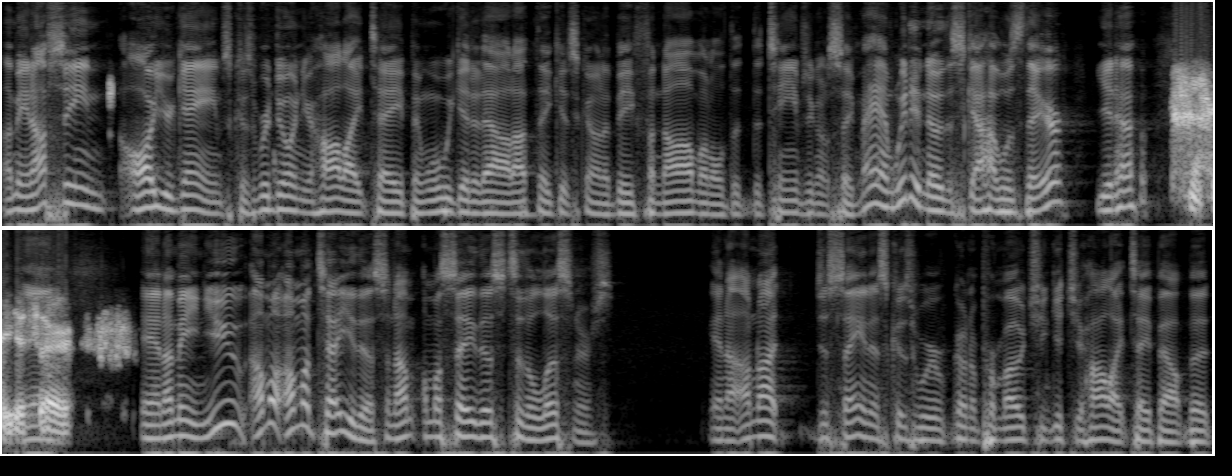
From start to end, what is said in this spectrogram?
I mean, I've seen all your games because we're doing your highlight tape, and when we get it out, I think it's going to be phenomenal. That the teams are going to say, "Man, we didn't know this guy was there," you know? yes, and, sir. And I mean, you, I'm, I'm going to tell you this, and I'm, I'm going to say this to the listeners, and I'm not just saying this because we're going to promote you and get your highlight tape out, but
